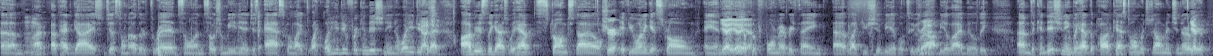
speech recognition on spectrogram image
Um, Mm-hmm. I've, I've had guys just on other threads on social media just ask on like, like, what do you do for conditioning or what do you do Gotcha. for that? Obviously, guys, we have strong style. Sure. If you want to get strong and Yeah, uh, yeah, be able yeah. to perform everything uh, like you should be able to and Right. not be a liability. Um, the conditioning we have the podcast on, which John mentioned earlier. Yep.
